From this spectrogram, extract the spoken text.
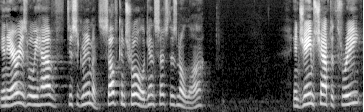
in areas where we have disagreements. Self control. Against such, there's no law. In James chapter 3,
